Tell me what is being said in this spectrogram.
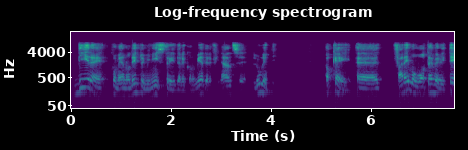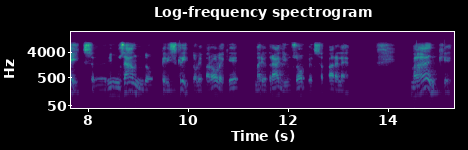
Dire, come hanno detto i ministri dell'economia e delle finanze lunedì, ok, eh, faremo whatever it takes, riusando per iscritto le parole che Mario Draghi usò per salvare l'euro, ma anche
